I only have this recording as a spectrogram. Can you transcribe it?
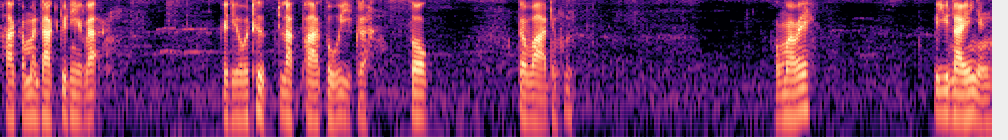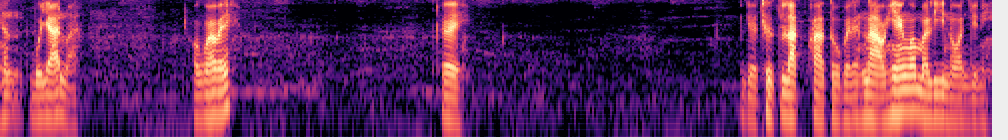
พากันมาดักอยู่นี่อีกละก็เดี๋ยวถึกหลักพาตัวอีกละซกตะวาดนี่พุ่นออกมาไว้ไปอยู่ไหนอย่างท่านบุยานวะออกมาไว้เฮ้ยเดี๋ยวถึกหลักพาตัวไปแล้วหนาวแห้งว่ามารีนอนอยู่นี่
